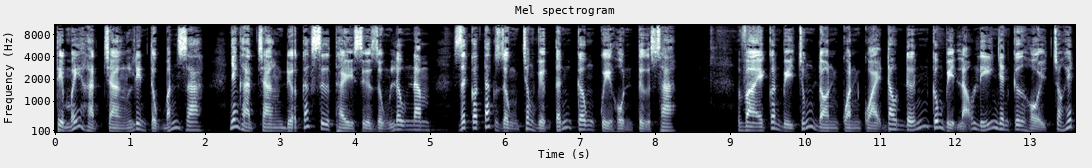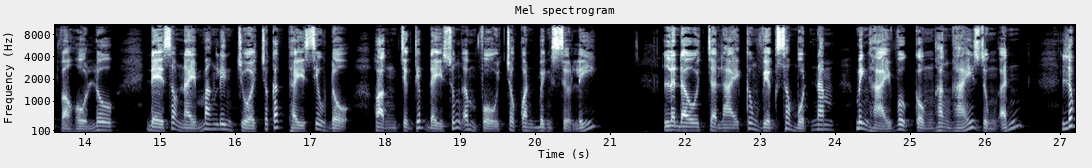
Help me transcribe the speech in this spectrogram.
thì mấy hạt tràng liên tục bắn ra. Những hạt tràng được các sư thầy sử dụng lâu năm rất có tác dụng trong việc tấn công quỷ hồn từ xa. Vài con bị chúng đòn quằn quại đau đớn cũng bị lão lý nhân cơ hội cho hết vào hồ lô để sau này mang lên chùa cho các thầy siêu độ hoặc trực tiếp đẩy xuống âm phủ cho quan binh xử lý. Lần đầu trở lại công việc sau một năm, Minh Hải vô cùng hăng hái dùng ấn. Lúc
